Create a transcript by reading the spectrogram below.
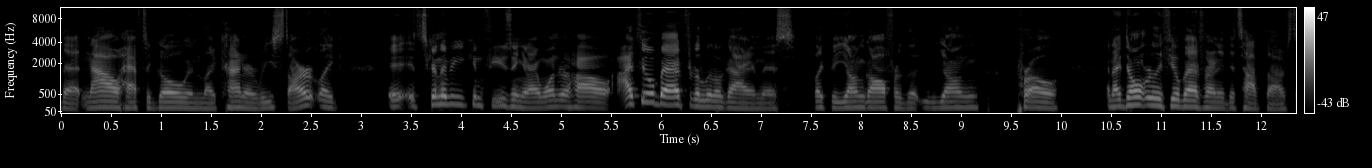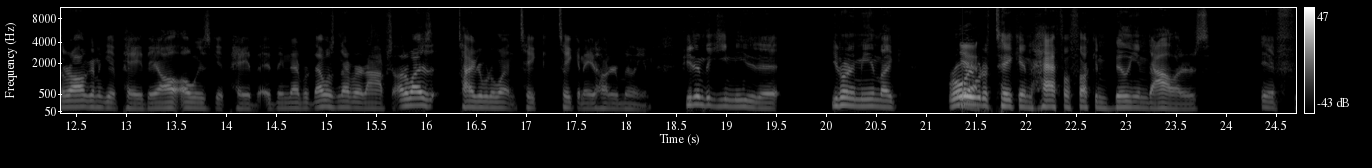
that now have to go and like kind of restart like it, it's to be confusing and i wonder how i feel bad for the little guy in this like the young golfer the young pro and i don't really feel bad for any of the top dogs they're all going to get paid they all always get paid they never that was never an option otherwise tiger would have went and take taken 800 million if he didn't think he needed it you know what i mean like rory Yeah. would have taken half a fucking billion dollars if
